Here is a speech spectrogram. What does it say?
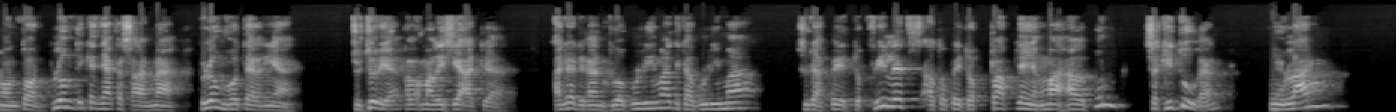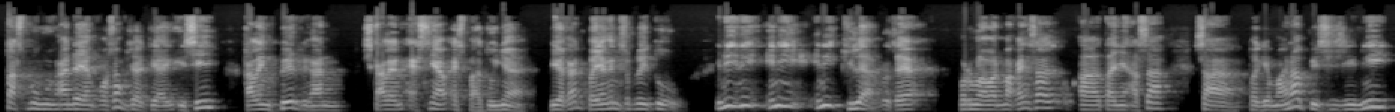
nonton, belum tiketnya ke sana, belum hotelnya jujur ya kalau Malaysia ada ada dengan 25 35 sudah pedok village atau pedok clubnya yang mahal pun segitu kan pulang tas punggung anda yang kosong bisa diisi kaleng bir dengan sekalian esnya es batunya ya kan bayangin seperti itu ini ini ini ini gila menurut saya Formula makanya saya uh, tanya Asa sa bagaimana bisnis ini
